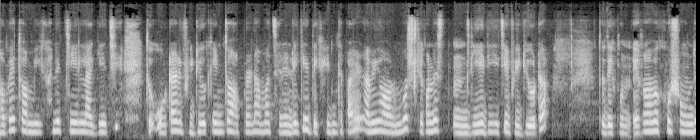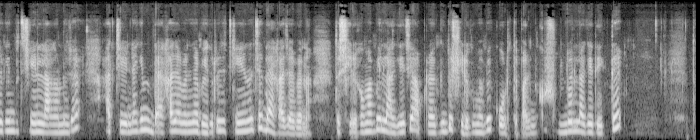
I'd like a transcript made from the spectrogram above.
হবে, তো আমি এখানে চেন লাগিয়েছি। তো ওটার ভিডিও কিন্তু আপনারা আমার চ্যানেলে গিয়ে দেখে নিতে পারেন। আমি অলমোস্ট এখানে দিয়ে দিয়েছি ভিডিওটা তো দেখুন এরকমভাবে খুব সুন্দর কিন্তু চেন লাগানো যায়। আর চেনটা কিন্তু দেখা যাবে না ভেতরে যে চেন আছে, দেখা যাবে না। তো সেরকমভাবে লাগিয়েছি, আপনারা কিন্তু সেরকমভাবে করতে পারেন। খুব সুন্দর লাগে দেখতে। তো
